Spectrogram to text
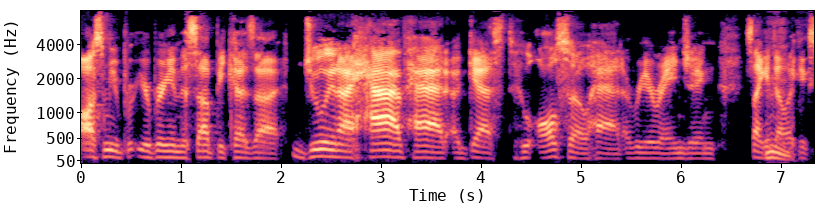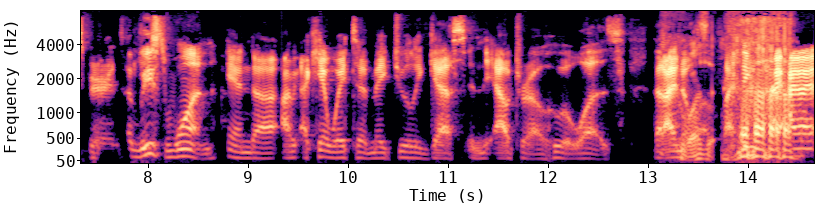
awesome you, you're bringing this up because uh, Julie and I have had a guest who also had a rearranging psychedelic experience, at least one. And uh, I, I can't wait to make Julie guess in the outro who it was that I Who know was of. it? I think I, I,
